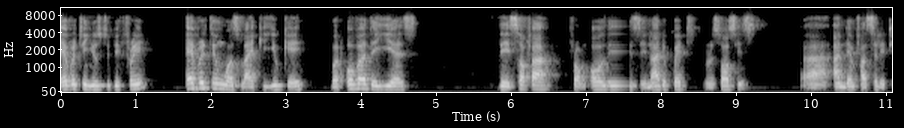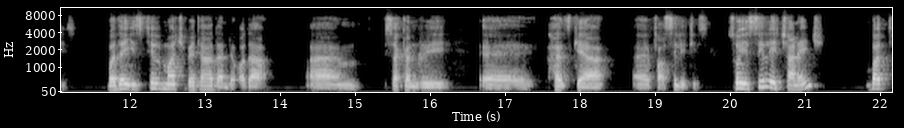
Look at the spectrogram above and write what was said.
Everything used to be free. Everything was like UK. But over the years, they suffer from all these inadequate resources uh, and then facilities. But they is still much better than the other um, secondary uh, healthcare uh, facilities. So it's still a challenge, but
